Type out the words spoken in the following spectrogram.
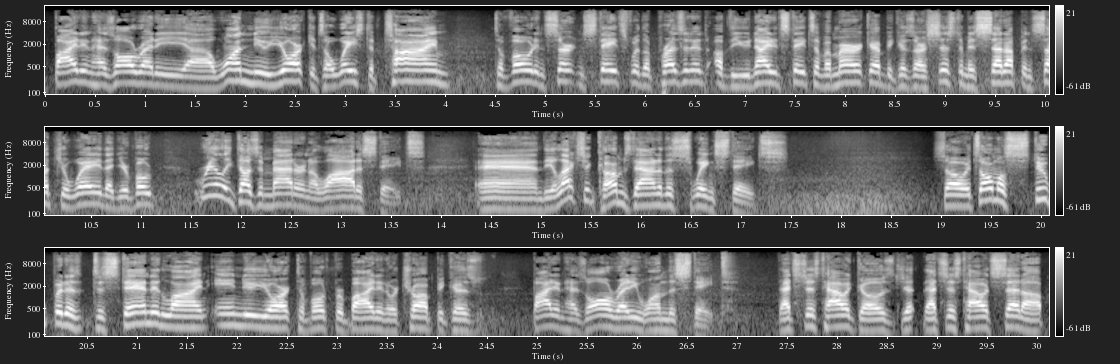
Biden has already uh, won New York. It's a waste of time to vote in certain states for the President of the United States of America because our system is set up in such a way that your vote really doesn't matter in a lot of states. And the election comes down to the swing states. So it's almost stupid to stand in line in New York to vote for Biden or Trump because Biden has already won the state. That's just how it goes. That's just how it's set up.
